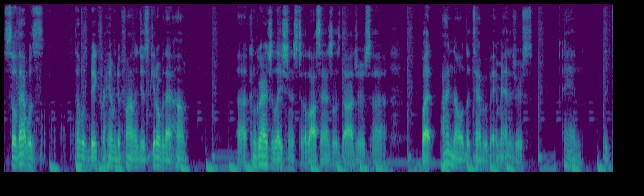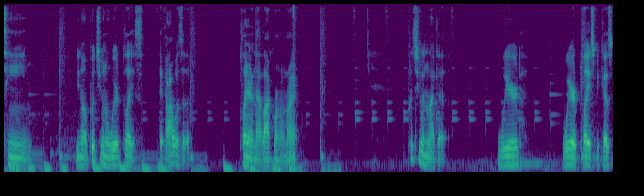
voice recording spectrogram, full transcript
so that was that was big for him to finally just get over that hump. Uh, congratulations to the Los Angeles Dodgers. Uh, but I know the Tampa Bay managers and the team, you know, it puts you in a weird place. If I was a player in that locker room, right? It puts you in like a weird, weird place because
